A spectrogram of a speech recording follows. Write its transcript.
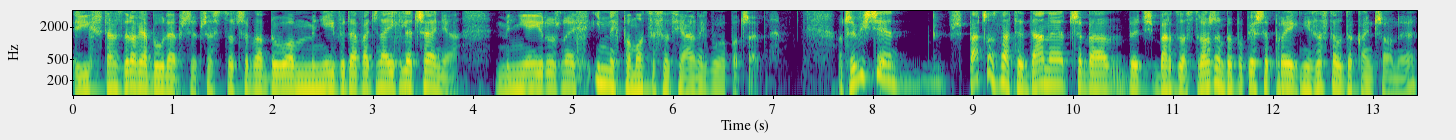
Ich stan zdrowia był lepszy, przez co trzeba było mniej wydawać na ich leczenia, mniej różnych innych pomocy socjalnych było potrzebne. Oczywiście, patrząc na te dane, trzeba być bardzo ostrożnym, bo po pierwsze, projekt nie został dokończony.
